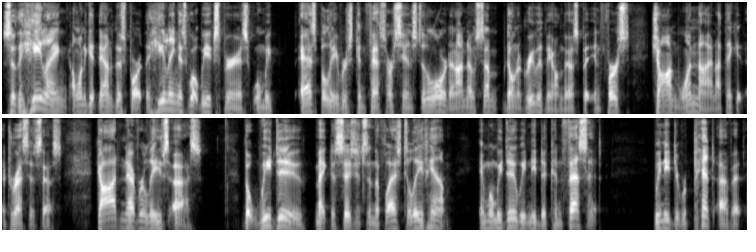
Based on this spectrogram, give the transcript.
So, the healing, I want to get down to this part. The healing is what we experience when we, as believers, confess our sins to the Lord. And I know some don't agree with me on this, but in First John 1 9, I think it addresses this. God never leaves us, but we do make decisions in the flesh to leave Him. And when we do, we need to confess it, we need to repent of it,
